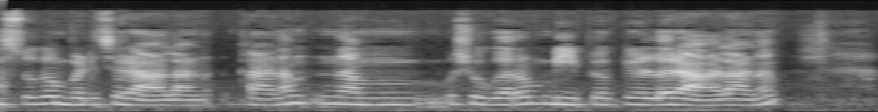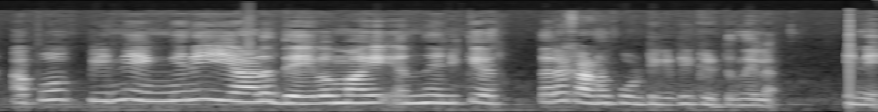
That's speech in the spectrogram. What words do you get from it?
അസുഖം പിടിച്ച ഒരാളാണ്. കാരണം ഷുഗറും ബി പി ഒക്കെ ഉള്ള ഒരാളാണ്. അപ്പോൾ പിന്നെ എങ്ങനെ ഇയാൾ ദൈവമായി എന്ന് എനിക്ക് എത്ര കണക്കൂട്ടിക്കിട്ട് കിട്ടുന്നില്ല. പിന്നെ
